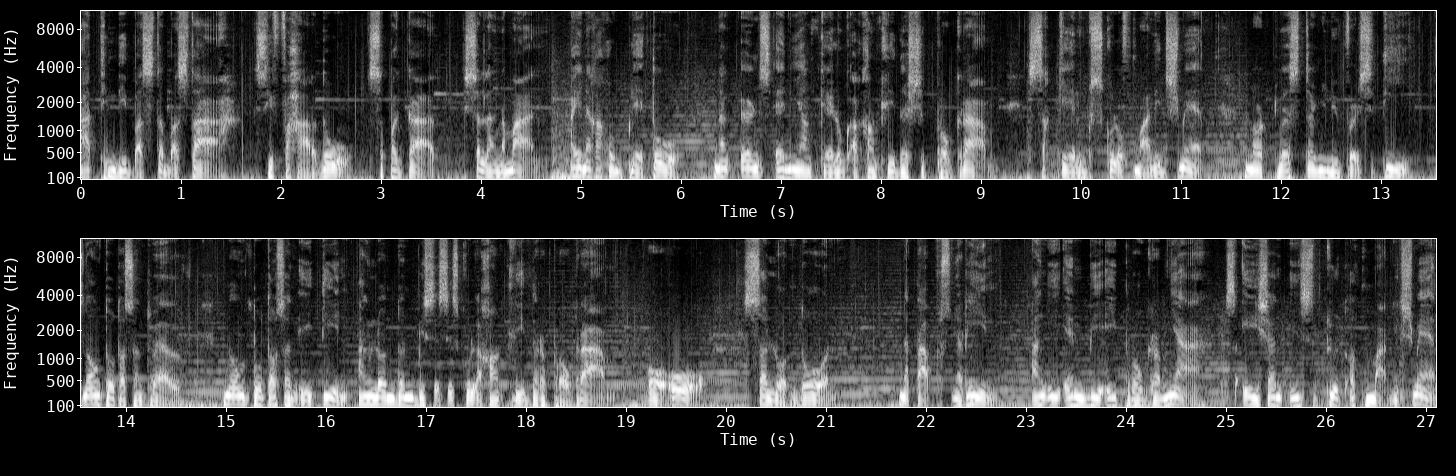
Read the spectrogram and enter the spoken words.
At hindi basta-basta si Fajardo sapagkat siya lang naman ay nakakumpleto ng Ernst Young Kellogg Account Leadership Program sa Kellogg School of Management, Northwestern University noong 2012. Noong 2018, ang London Business School Account Leader Program, oo, sa London. Natapos niya rin ang EMBA program niya sa Asian Institute of Management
